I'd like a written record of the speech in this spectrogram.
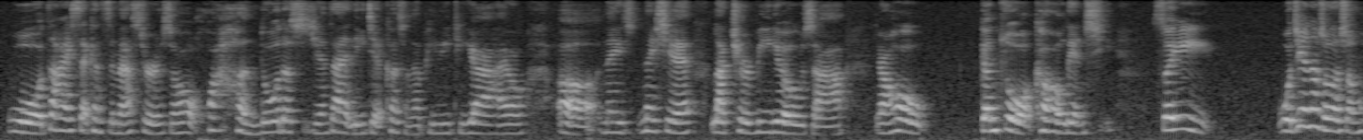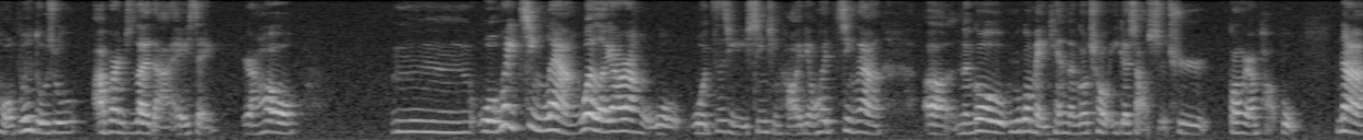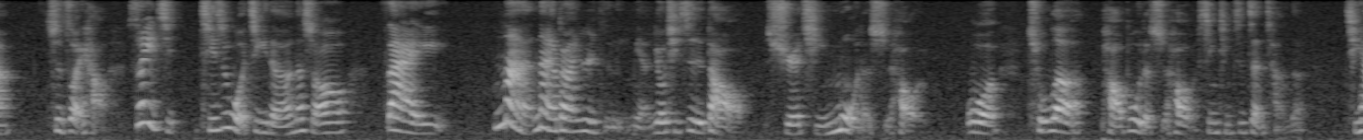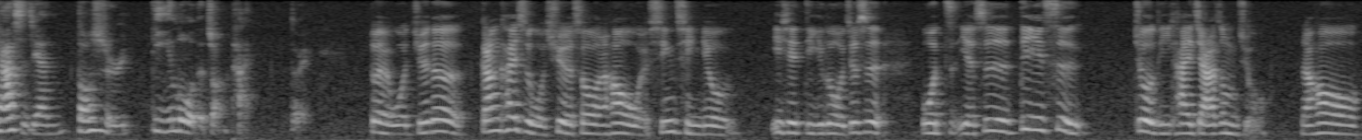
我在 second semester 的时候花很多的时间在理解课程的 PPT 啊，还有呃那那些 lecture videos 啊，然后跟做课后练习。所以，我记得那时候的生活不是读书啊，不然就在打 AC。然后，嗯，我会尽量为了要让我我自己心情好一点，我会尽量呃能够如果每天能够抽一个小时去公园跑步，那是最好。所以其其实我记得那时候在那那一段日子里面，尤其是到学期末的时候，我除了跑步的时候心情是正常的，其他时间都是属于低落的状态。对，对，我觉得刚开始我去的时候，然后我心情也有一些低落，就是我也是第一次就离开家这么久，然后。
